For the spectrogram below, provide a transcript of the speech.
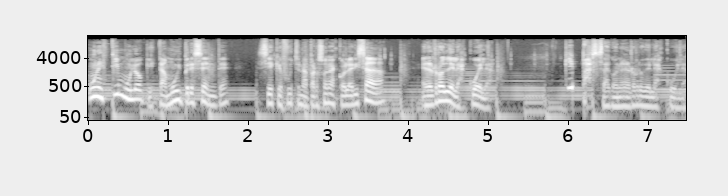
un estímulo que está muy presente, si es que fuiste una persona escolarizada, el rol de la escuela. ¿Qué pasa con el rol de la escuela?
